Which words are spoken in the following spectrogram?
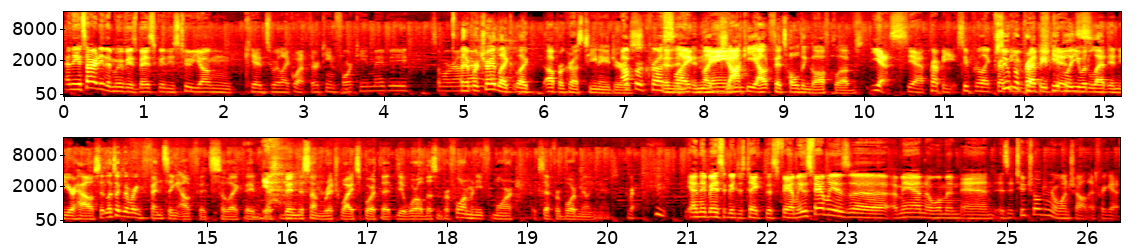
And the entirety of the movie is basically these two young kids who are like what 13, 14 maybe somewhere around. They're there. portrayed like like upper crust teenagers, Upper crust, in, in- like, in like main- jockey outfits, holding golf clubs. Yes, yeah, preppy, super like preppy, Super preppy people kids. you would let into your house. It looks like they're wearing fencing outfits, so like they've just been to some rich white sport that the world doesn't perform anymore, except for bored millionaires. Right. And they basically just take this family. This family is a, a man, a woman, and is it two children or one child? I forget.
